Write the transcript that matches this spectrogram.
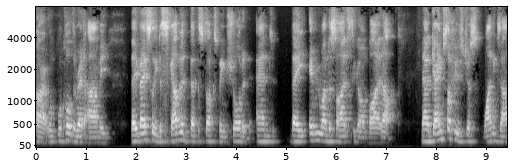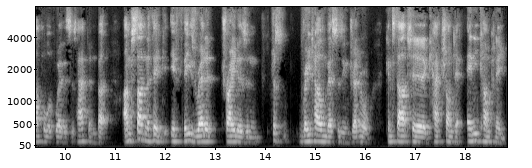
all right, we'll, we'll call it the Reddit army. They basically discovered that the stock's been shorted, and they everyone decides to go and buy it up. Now, GameStop is just one example of where this has happened, but I'm starting to think if these Reddit traders and just retail investors in general can start to catch on to any company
